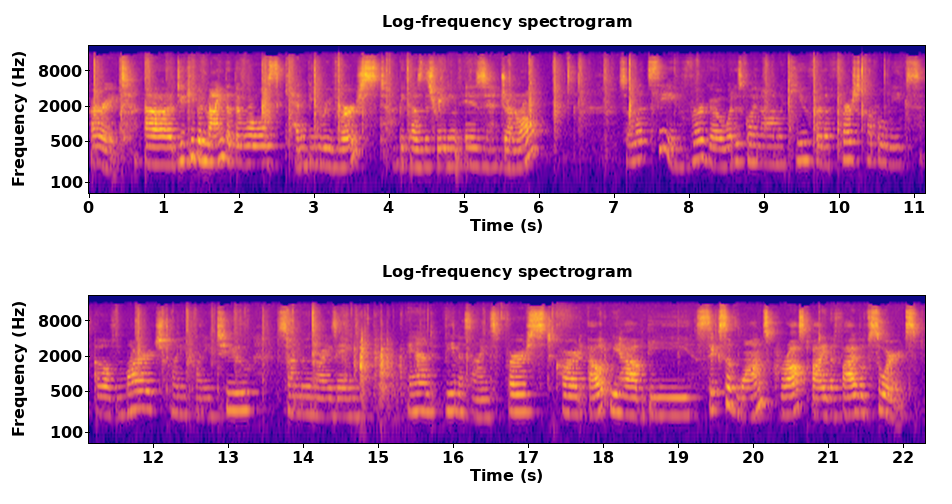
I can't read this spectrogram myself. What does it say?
All right, uh, do keep in mind that the roles can be reversed because this reading is general. So let's see, Virgo, what is going on with you for the first couple weeks of March 2022, Sun, Moon, Rising, and Venus signs. First card out, we have the Six of Wands crossed by the Five of Swords.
